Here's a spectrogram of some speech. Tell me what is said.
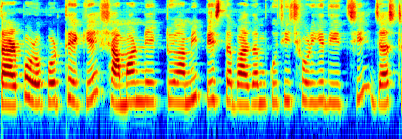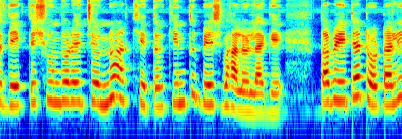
তারপর ওপর থেকে সামান্য একটু আমি পেস্তা বাদাম কুচি ছড়িয়ে দিচ্ছি, জাস্ট দেখতে সুন্দরের জন্য আর খেতেও কিন্তু বেশ ভালো লাগে। তবে এটা টোটালি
